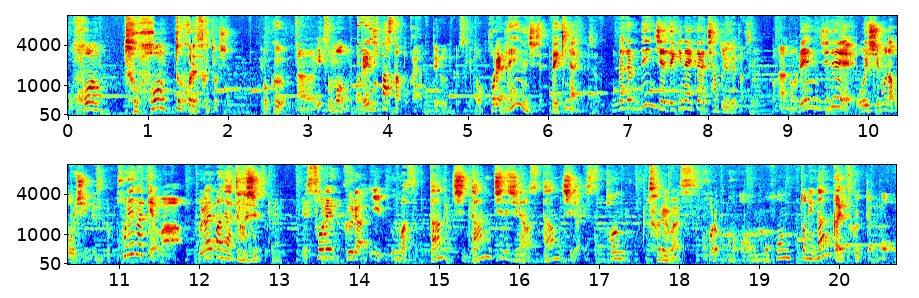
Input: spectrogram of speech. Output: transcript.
ほんとほんとこれ作ってほしい。僕あのいつもレンジパスタとかやってるんですけどこれレンジじゃできないんですよ。だからレンジじゃできないからちゃんと茹でたんですよ。あのレンジで美味しいものは美味しいんですけどこれだけはフライパンでやってほしいんですよね。えそれぐらいうまさ段違段違で違います。段違いです。本当にうまいです。これもうもう本当に何回作っても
